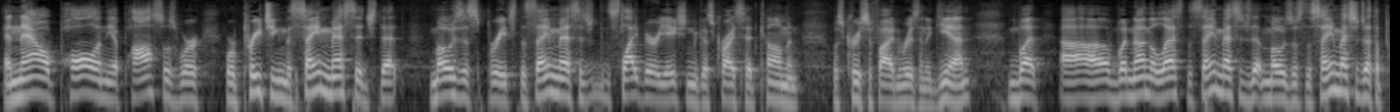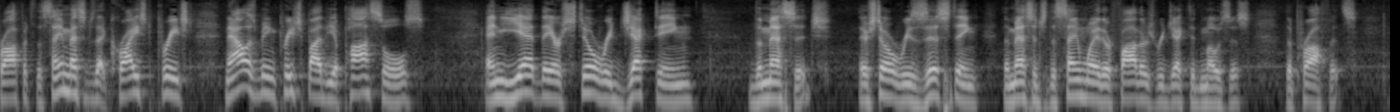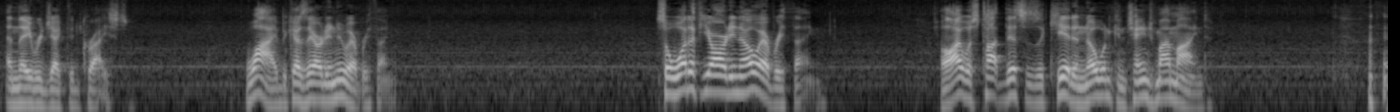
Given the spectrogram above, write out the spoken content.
And now Paul and the apostles were, were preaching the same message that Moses preached the same message, slight variation because Christ had come and was crucified and risen again. But, uh, but nonetheless, the same message that Moses, the same message that the prophets, the same message that Christ preached now is being preached by the apostles, and yet they are still rejecting the message. They're still resisting the message the same way their fathers rejected Moses, the prophets, and they rejected Christ. Why? Because they already knew everything. So, what if you already know everything? Well, I was taught this as a kid, and no one can change my mind.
